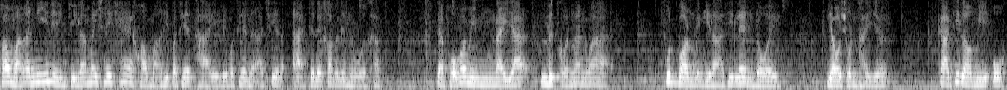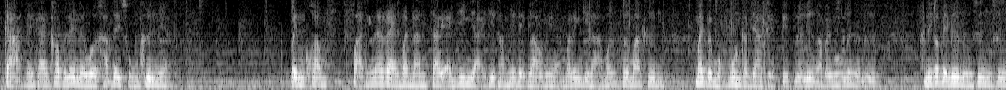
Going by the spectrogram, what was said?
ความหวังอันนี้เนี่ยจริงๆ แล้วไม่ใช่แค่ความหวังที่ประเทศไทย หรือประเทศในอาเซียนอาจจะได้เข้าไปเล่นในเวิร์ครับแต่ผมว่ามีนัยยะลึกกว่านั้นว่า ฟุตบอลเป็นกีฬาที่เล่นโดยเยาวชนไทยเยอะ การที่เรามีโอกาสในการเข้าไปเล่นในเวิร์คัพได้สูงขึ้นเนี่ยเป็นความฝันและแรงบันดาลใจอันยิ่งใหญ่ที่ทำให้เด็กเราเนี่ยมาเล่นกีฬาเพิ่มมากขึ้น ไม่ไปหมกมุ่นกับยาเสพติด หรือเรื่องอบายมุขเรื่องอื่นๆอันนี้ก็เป็นเรื่องหนึ่งซึ่งซึ่ง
